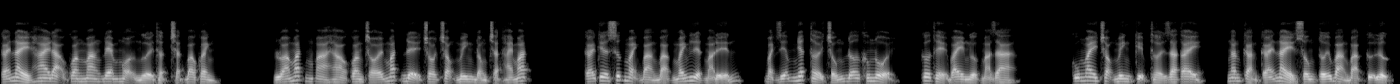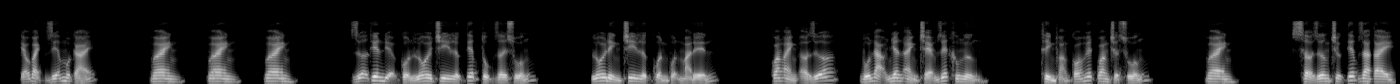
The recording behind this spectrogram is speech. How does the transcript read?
Cái này hai đạo quang mang đem mọi người thật chặt bao quanh. Lóa mắt mà hào quang chói mắt để cho trọng minh đóng chặt hai mắt. Cái kia sức mạnh bàng bạc mãnh liệt mà đến, bạch diễm nhất thời chống đỡ không nổi, cơ thể bay ngược mà ra. Cũng may trọng minh kịp thời ra tay, ngăn cản cái này xông tới bàng bạc cự lực, kéo bạch diễm một cái. Vênh vênh vênh giữa thiên địa cồn lôi chi lực tiếp tục rơi xuống. Lôi đỉnh chi lực quần quận mà đến. Quang ảnh ở giữa, bốn đạo nhân ảnh chém giết không ngừng. Thỉnh thoảng có huyết quang trượt xuống. Vênh sở dương trực tiếp ra tay,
